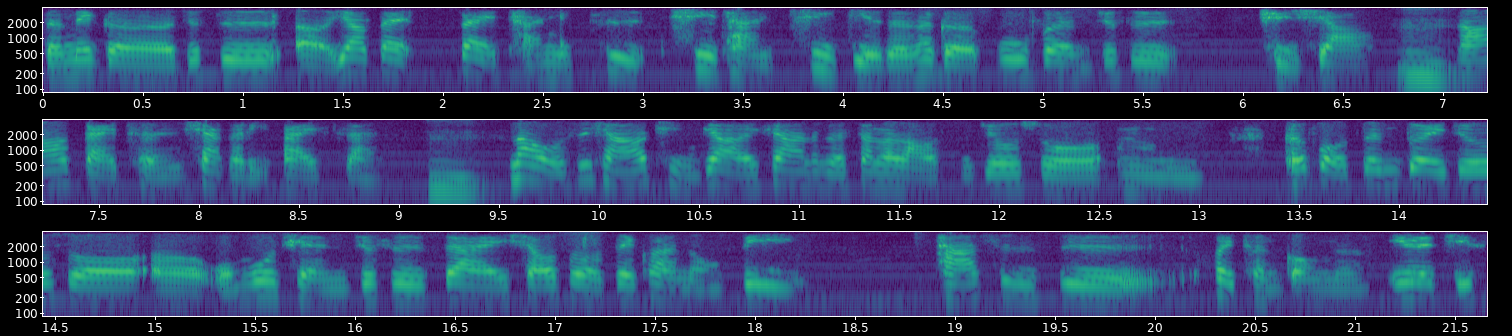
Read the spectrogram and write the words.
的那个就是呃要再再谈一次细谈细节的那个部分就是取消，嗯然后改成下个礼拜三。嗯那我是想要请教一下那个三门老师，就是说，嗯，可否针对就是说，呃，我目前就是在销售这块农地，它是不是会成功呢？因为其实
